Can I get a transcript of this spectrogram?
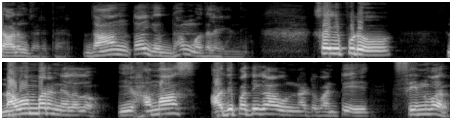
దాడులు జరిపారు. దాంతో యుద్ధం మొదలైంది సో ఇప్పుడు నవంబర్ నెలలో ఈ హమాస్ అధిపతిగా ఉన్నటువంటి సిన్వర్.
